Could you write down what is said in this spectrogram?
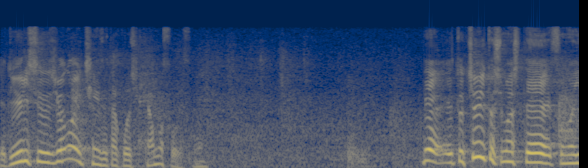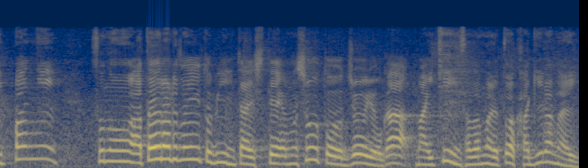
えっと、有理数上の一変数多項式間もそうですね。で、えっと、注意としまして、その一般にその与えられた A と B に対して、あの小と乗与がまあ1位に定まるとは限らない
